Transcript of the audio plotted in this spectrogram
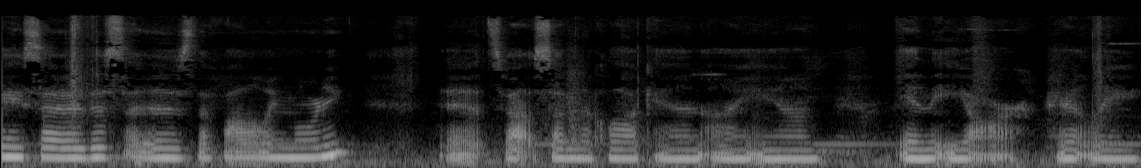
Okay, so this is the following morning. It's about 7 o'clock and I am in the ER. Apparently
